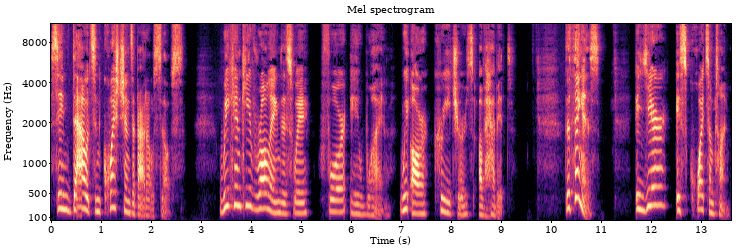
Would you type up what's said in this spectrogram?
same doubts and questions about ourselves. We can keep rolling this way for a while. We are creatures of habit. The thing is, a year is quite some time.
